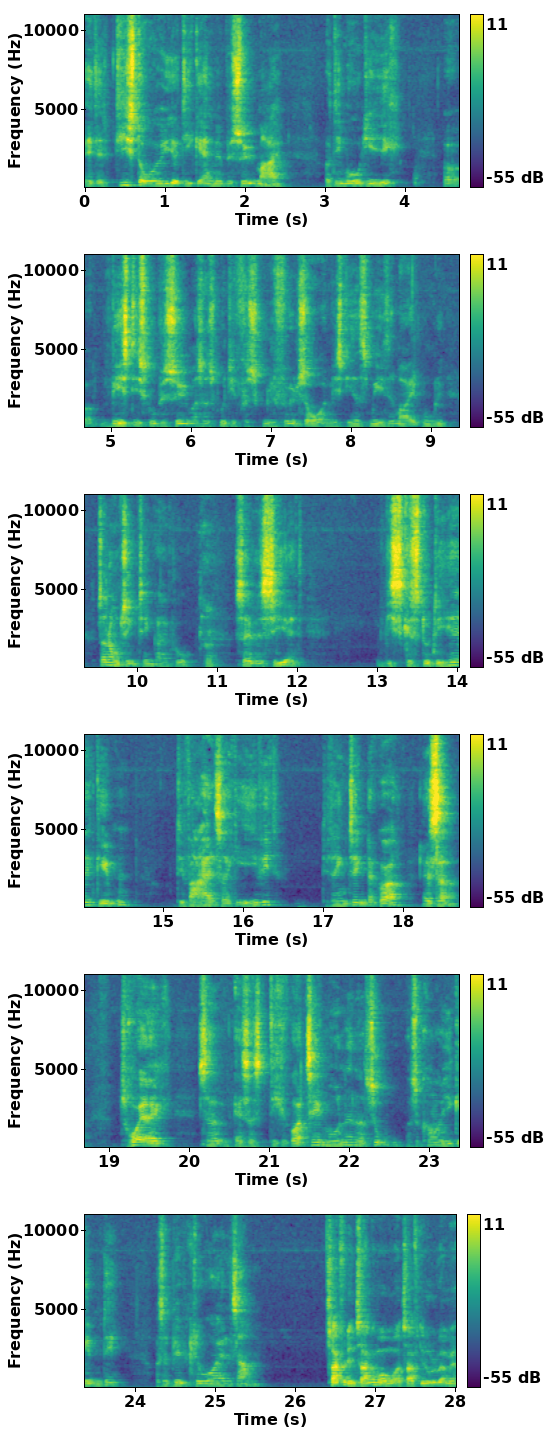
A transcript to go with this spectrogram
at, at de står jo i, og de gerne vil besøge mig, og det må de ikke. Og hvis de skulle besøge mig, så skulle de få skyldfølelse over, hvis de havde smittet mig og alt muligt. Så nogle ting tænker jeg på. Ja. Så jeg vil sige, at vi skal stå det her igennem. Det var altså ikke evigt. Det er der ingenting, der gør. Altså, tror jeg ikke. Så altså, det kan godt tage en måned eller to, og så kommer vi igennem det. Og så bliver vi klogere alle sammen. Tak for din tanke, mormor, og tak fordi du vil være med.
